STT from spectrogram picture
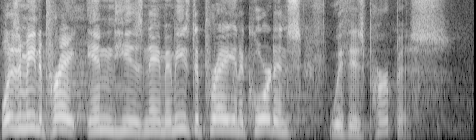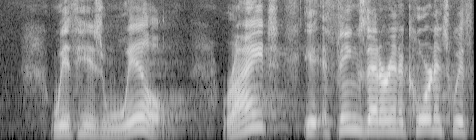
What does it mean to pray in His name? It means to pray in accordance with His purpose, with His will, right? It, things that are in accordance with,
